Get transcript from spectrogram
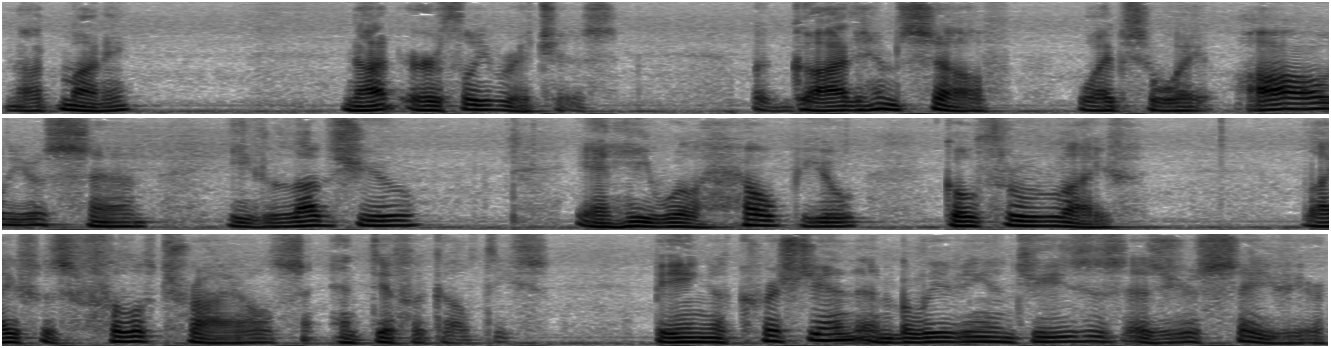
Not money, not earthly riches, But God Himself wipes away all your sin. He loves you, and He will help you go through life. Life is full of trials and difficulties. Being a Christian and believing in Jesus as your Savior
